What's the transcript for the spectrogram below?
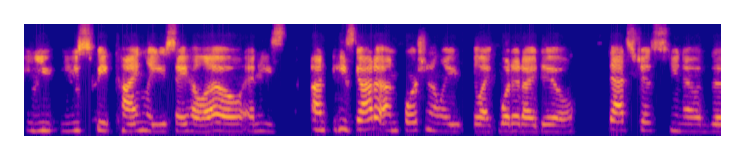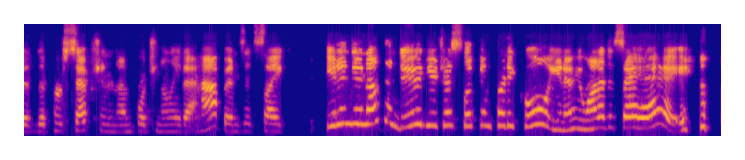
you you speak kindly, you say hello, and he's um, he's got to unfortunately be like, what did I do? That's just you know the the perception, unfortunately, that happens. It's like you didn't do nothing, dude. You're just looking pretty cool. You know, he wanted to say hey.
